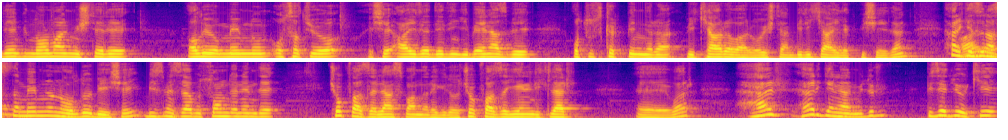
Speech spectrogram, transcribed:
diyelim ki normal müşteri alıyor memnun, o satıyor şey ayrı dediğin gibi en az bir 30-40 bin lira bir karı var o işten 1-2 aylık bir şeyden. Herkesin Aynen. aslında memnun olduğu bir şey. Biz mesela bu son dönemde çok fazla lansmanlara gidiyoruz. Çok fazla yenilikler e, var. Her her genel müdür bize diyor ki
